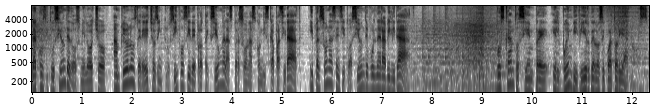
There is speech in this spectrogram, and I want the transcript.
La Constitución de 2008 amplió los derechos inclusivos y de protección a las personas con discapacidad y personas en situación de vulnerabilidad, buscando siempre el buen vivir de los ecuatorianos.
